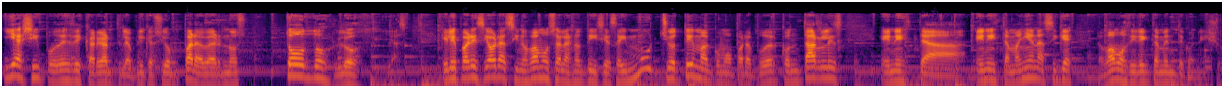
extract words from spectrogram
y allí podés descargarte la aplicación para vernos todos los días. ¿Qué les parece ahora si nos vamos a las noticias? Hay mucho tema como para poder contarles en esta, en esta mañana, así que nos vamos directamente con ello.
